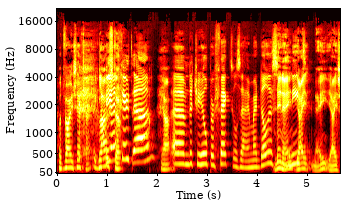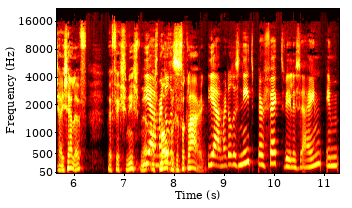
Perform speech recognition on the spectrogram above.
wat wou je zeggen? Ik Jij luister. geeft aan Ja. ehm, dat je heel perfect wil zijn, maar dat is Nee, nee, niet... jij, nee, jij zei zelf perfectionisme Ja, als mogelijke is- verklaring. Ja, maar dat is niet perfect willen zijn. In,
